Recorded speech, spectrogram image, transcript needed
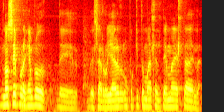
no sé, por ejemplo, de desarrollar un poquito más el tema esta de la,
